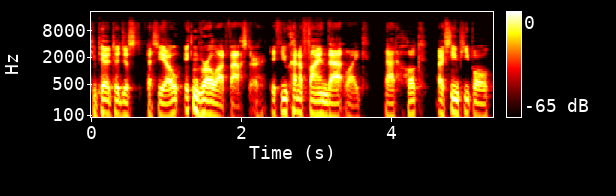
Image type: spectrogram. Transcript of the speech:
compared to just SEO, it can grow a lot faster. If you kind of find that like that hook, I've seen people.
